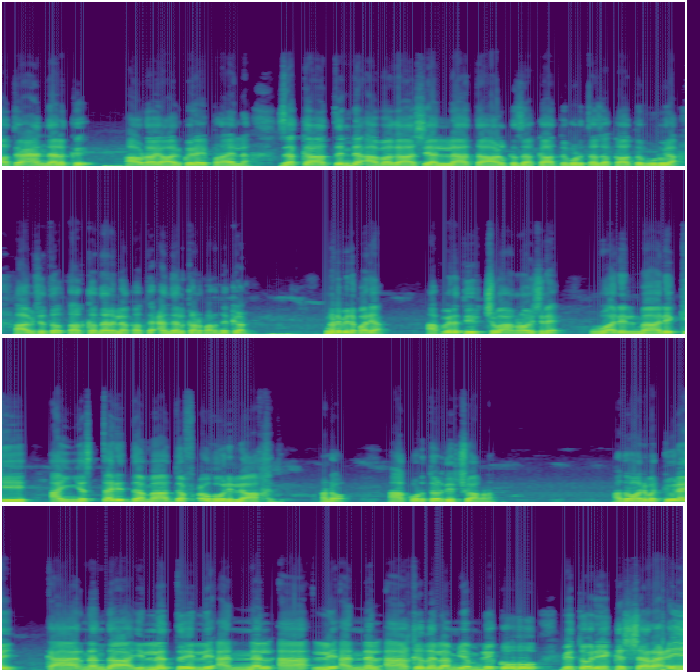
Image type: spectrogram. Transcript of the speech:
കത്താൻ നിലയ്ക്ക് അവിടെ ആർക്കും ഒരു അഭിപ്രായമില്ല. ജക്കാത്തിന്റെ അവകാശി അല്ലാത്ത ആൾക്ക് ജക്കാത്ത് കൊടുത്താൽ ജക്കാത്ത് കൂടൂല. ആ വിഷയത്തിൽ തർക്കം തന്നെ ഇല്ല കത്താൻ നിലക്കാണ് പറഞ്ഞിരിക്കുകയാണ്. ഇങ്ങോട്ട് പിന്നെ പറയാം. അപ്പോൾ പിന്നെ തിരിച്ചു വാങ്ങണോ ചോദിച്ചില്ലേ? വലിൽ മാലിക്കി ഐ യസ്തരിദ്ദ മാ ആഖിദി. കണ്ടോ? ആ കൊടുത്തവർ തിരിച്ചു വാങ്ങണം. അത് അവന് പറ്റൂലേ. കാരണം എന്താ ഇല്ലത്ത് ലി അന്നൽ ലി അന്നൽ ആഖിദലം യംലിക്കുഹു ബി ത്വരീഖ് ശറഈ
